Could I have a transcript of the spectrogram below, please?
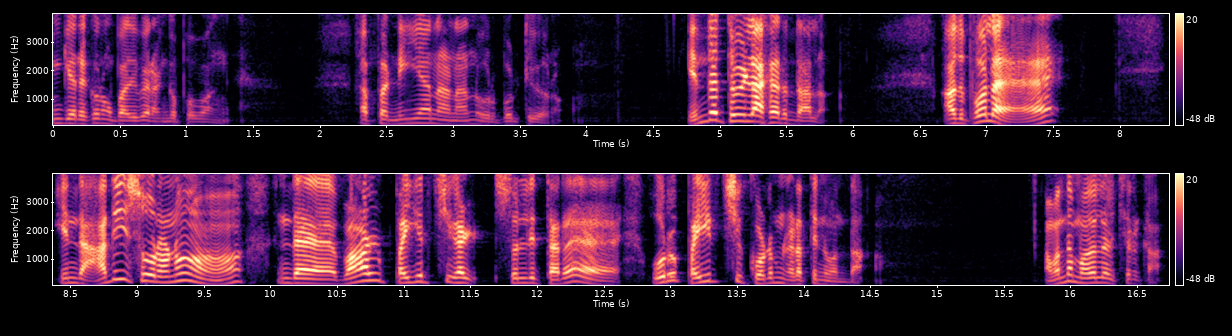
இங்கே இருக்கிறவங்க பாதி பேர் அங்கே போவாங்க. அப்போ நீயா நானான்னு ஒரு போட்டி வரும். எந்த தொழிலாக இருந்தாலும். அதுபோல் இந்த அதிசூரனும் இந்த வாழ் பயிற்சிகள் சொல்லித்தர ஒரு பயிற்சி கூடம் நடத்தின்னு வந்தான். அவன் தான் முதல்ல வச்சுருக்கான்.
